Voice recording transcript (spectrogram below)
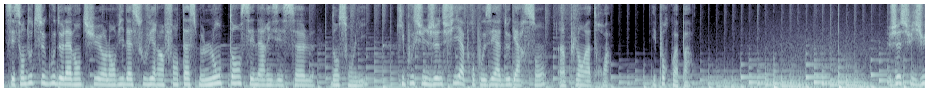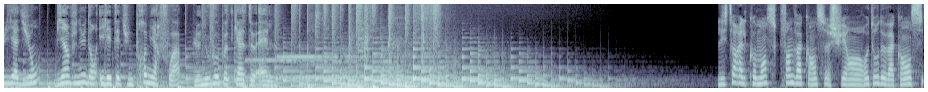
C'est sans doute ce goût de l'aventure, l'envie d'assouvir un fantasme longtemps scénarisé seul dans son lit, qui pousse une jeune fille à proposer à deux garçons un plan à trois. Et pourquoi pas? Je suis Julia Dion, bienvenue dans Il était une première fois, le nouveau podcast de Elle. L'histoire, elle commence fin de vacances. Je suis en retour de vacances.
